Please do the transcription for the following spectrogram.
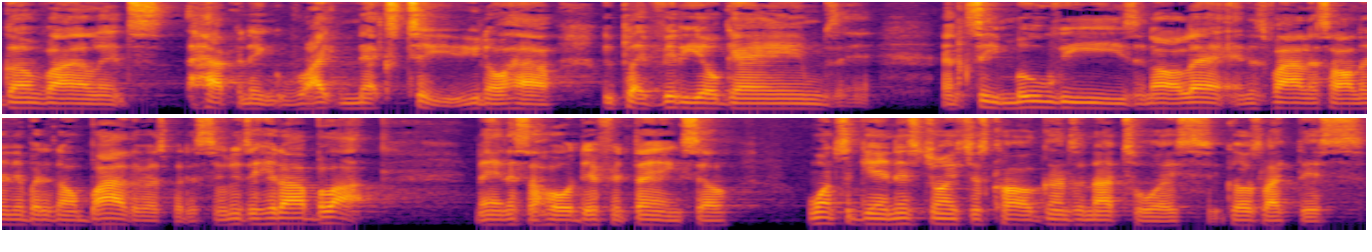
gun violence happening right next to you. You know how we play video games and, and see movies and all that, and it's violence all in it, but it don't bother us. But as soon as it hit our block, man, it's a whole different thing. So once again, this joint's just called Guns Are Not Toys. It goes like this.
